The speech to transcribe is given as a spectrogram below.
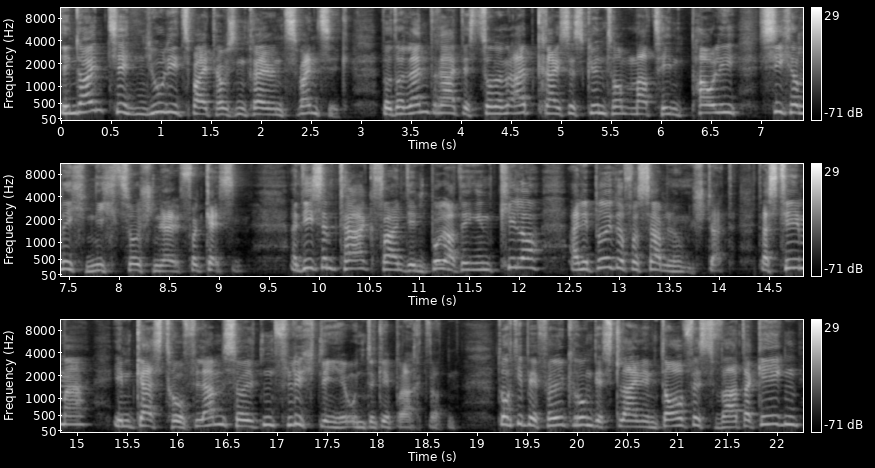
Den 19. Juli 2023 wird der Landrat des Zollernalbkreises Günther Martin Pauli sicherlich nicht so schnell vergessen. An diesem Tag fand in Bullardingen Killer eine Bürgerversammlung statt. Das Thema im Gasthof Lamm sollten Flüchtlinge untergebracht werden. Doch die Bevölkerung des kleinen Dorfes war dagegen.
